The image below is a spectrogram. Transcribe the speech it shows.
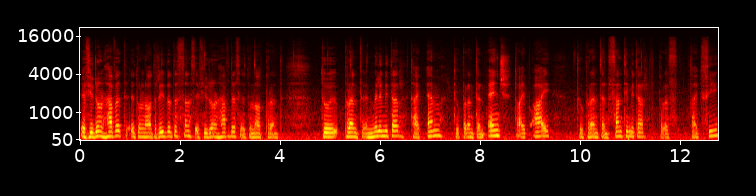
If you don't have it it will not read the distance. If you don't have this it will not print. To print in millimeter type M to print an inch type I to print an centimeter press type C.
